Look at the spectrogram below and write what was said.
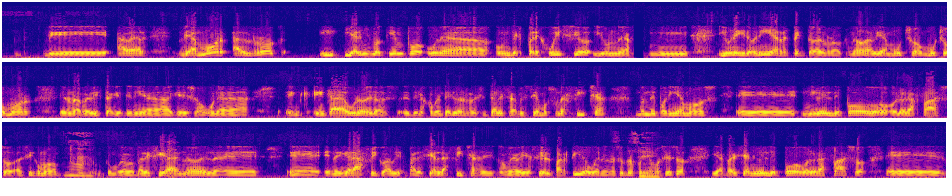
de, a ver, de amor al rock y, y al mismo tiempo una, un desprejuicio y una y una ironía respecto del rock, ¿no? Había mucho mucho humor, era una revista que tenía aquello, una en, en cada uno de los de los comentarios de los recitales hacíamos una ficha donde poníamos eh, nivel de pogo, olor a faso, así como Ah. como aparecían, ¿no? En, la, eh, eh, en el gráfico había- aparecían las fichas de cómo había sido el partido. Bueno, nosotros Sí. poníamos eso y aparecía a nivel de pogo, olor faso, eh,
